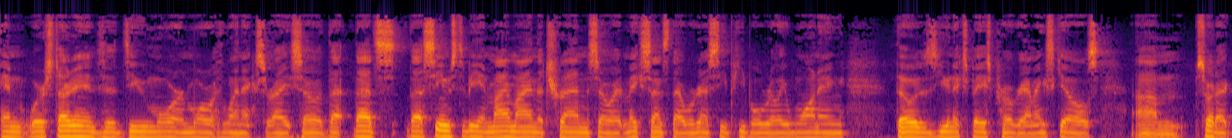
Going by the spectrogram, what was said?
and we're starting to do more and more with Linux, right? So that that's that seems to be in my mind the trend. So it makes sense that we're going to see people really wanting those Unix-based programming skills, um, sort of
